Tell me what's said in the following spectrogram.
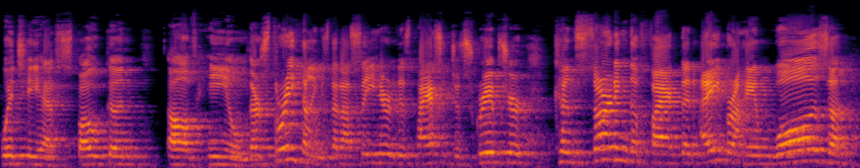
which he hath spoken of him. There's three things that I see here in this passage of Scripture concerning the fact that Abraham was a,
